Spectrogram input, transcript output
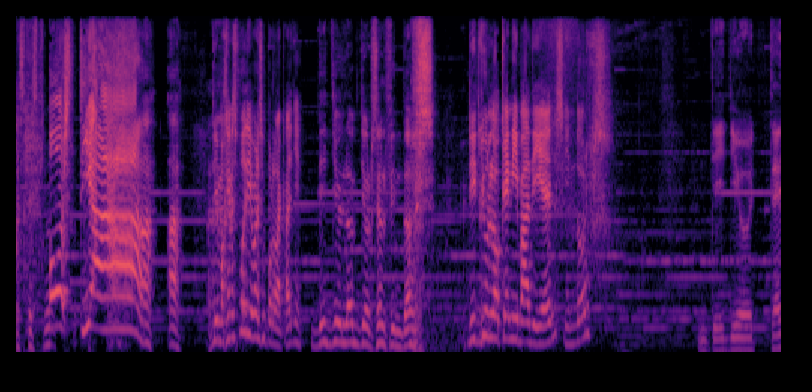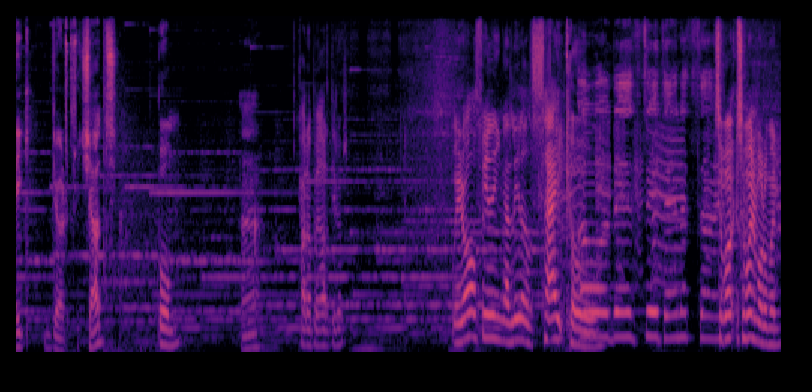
este ¡Hostia! Ah, ah. ¿Te imaginas poder llevar eso por la calle? Did you lock yourself indoors? Did you lock anybody else indoors? Did you take your shots? Pum. Ah. Claro, pegar tiros. We're all feeling a little psycho. Sube, sube el volumen.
